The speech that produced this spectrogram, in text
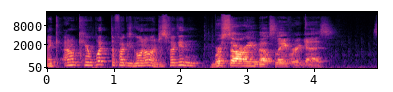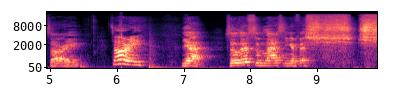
Like I don't care what the fuck is going on. Just fucking We're sorry about slavery, guys. Sorry. sorry. Yeah. So there's some lasting effects.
